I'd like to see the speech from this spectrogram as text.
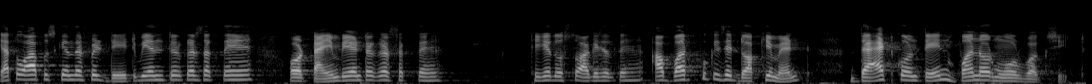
या तो आप उसके अंदर फिर डेट भी एंटर कर सकते हैं और टाइम भी एंटर कर सकते हैं। ठीक है दोस्तों, आगे चलते हैं। अब workbook is a document that contain one or more worksheet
